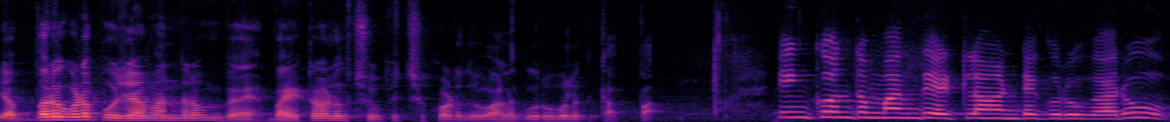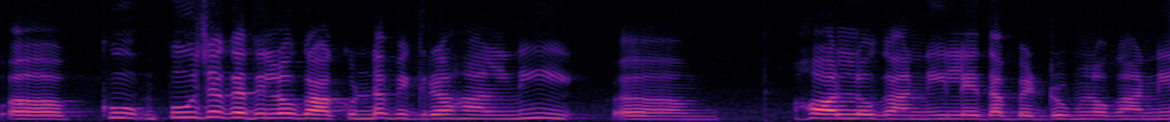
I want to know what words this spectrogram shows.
ఎవ్వరు కూడా పూజా మందిరం బయ- బయట వాళ్ళకి చూపించకూడదు. వాళ్ళ గురువులకు తప్ప. ఇంకొంతమంది ఎట్లా అంటే గురుగారు పూజ గదిలో కాకుండా విగ్రహాలని హాల్లో కానీ లేదా బెడ్రూమ్లో కానీ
